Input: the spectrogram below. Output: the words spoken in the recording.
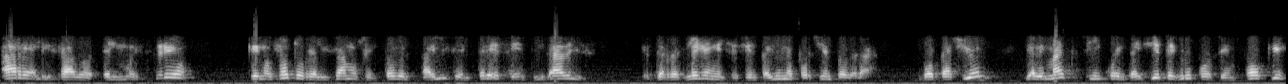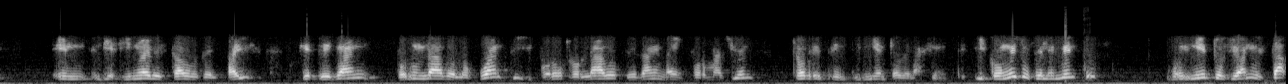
ha realizado el muestreo que nosotros realizamos en todo el país en tres entidades que te reflejan el 61% de la votación y además 57 grupos de enfoque en 19 estados del país que te dan por un lado lo cuanti y por otro lado te dan la información sobre el sentimiento de la gente. Y con esos elementos, Movimiento Ciudadano está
